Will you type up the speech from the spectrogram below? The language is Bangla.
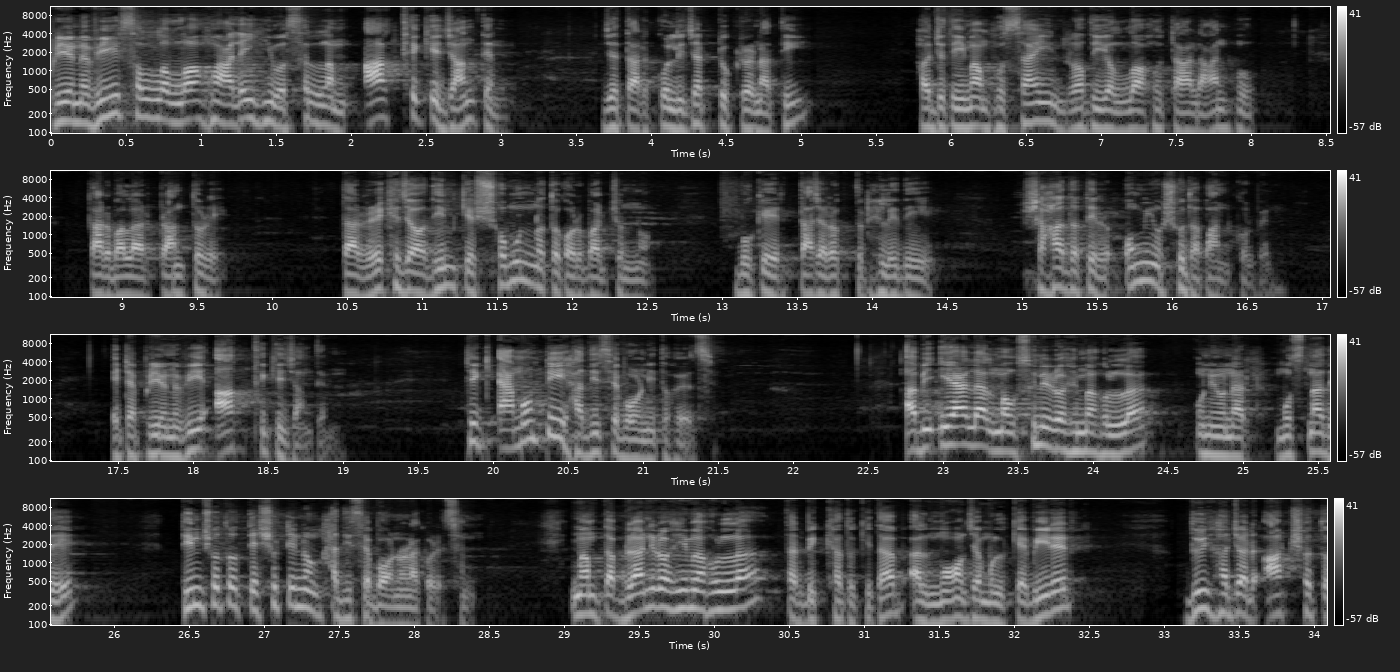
প্রিয় নবী সাল্লাহ আলহি ওয়াসাল্লাম আগ থেকে জানতেন যে তার কলিজার টুকরা নাতি হজরত ইমাম হুসাইন রদিয়াল্লাহ তাল আনহু কারবালার প্রান্তরে তার রেখে যাওয়া দিনকে সমুন্নত করবার জন্য বুকের তাজা রক্ত ঢেলে দিয়ে শাহাদাতের অমীয় সুদা পান করবেন। এটা প্রিয় নবী আগ থেকেই জানতেন। ঠিক এমনটি হাদিসে বর্ণিত হয়েছে। আবি ইয়াল আল মাউসুলি রহিমাহুল্লাহ, উনি ওনার মুসনাদে তিনশত তেষট্টি নং হাদিসে বর্ণনা করেছেন। ইমাম তাবরানি রহিমাহুল্লাহ, তার বিখ্যাত কিতাব আল মজামুল কবিরের দুই হাজার আটশত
